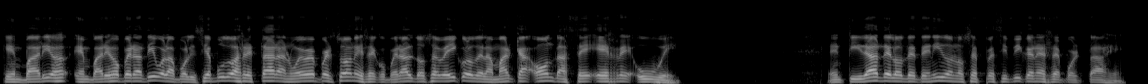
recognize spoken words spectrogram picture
que en varios, en varios operativos la policía pudo arrestar a nueve personas y recuperar 12 vehículos de la marca Honda CRV. La entidad de los detenidos no se especifica en el reportaje.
